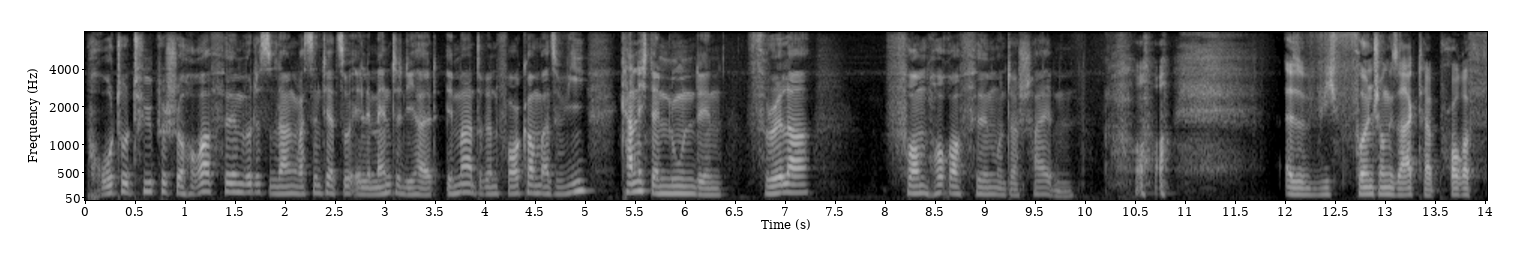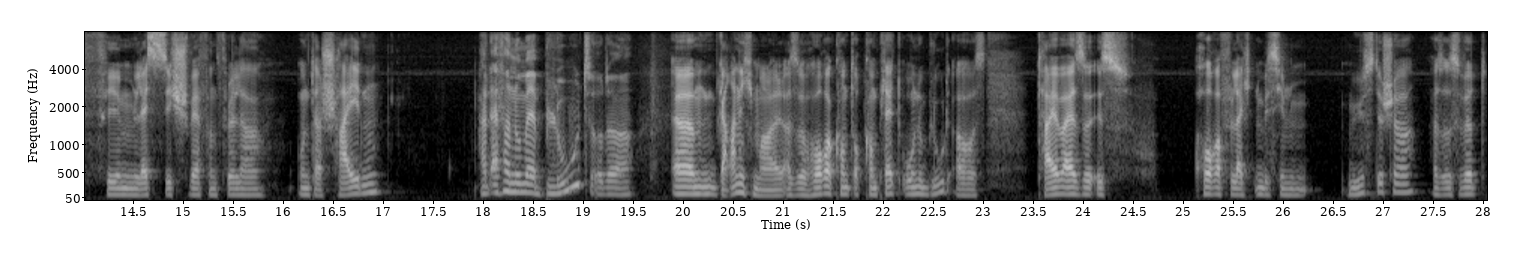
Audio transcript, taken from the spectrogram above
prototypische Horrorfilm, würdest du sagen? Was sind jetzt so Elemente, die halt immer drin vorkommen? Also wie kann ich denn nun den Thriller vom Horrorfilm unterscheiden? Also, wie ich vorhin schon gesagt habe, Horrorfilm lässt sich schwer von Thriller unterscheiden. Hat einfach nur mehr Blut oder? Ähm, gar nicht mal. Also Horror kommt auch komplett ohne Blut aus. Teilweise ist Horror vielleicht ein bisschen mystischer. Also es wird,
